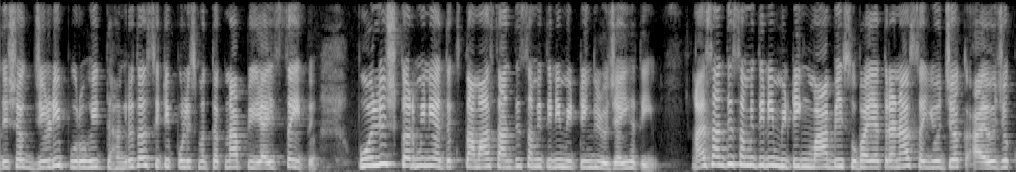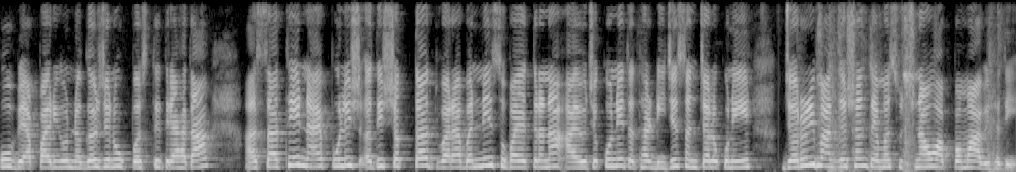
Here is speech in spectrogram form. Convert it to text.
અધિક્ષક GD Purohit Dhangadhra city police મથકના પીઆઈ સહિત પોલીસ કર્મીની અધ્યક્ષતામાં શાંતિ સમિતિની મિટિંગ યોજાઈ હતી. આ શાંતિ સમિતિની મિટિંગમાં બે શોભાયાત્રાના સંયોજક, આયોજકો, વ્યાપારીઓ, નગરજનો ઉપસ્થિત રહ્યા હતા. આ સાથે નાયબ પોલીસ અધિક્ષકતા દ્વારા બંને શોભાયાત્રાના આયોજકોને તથા ડીજે સંચાલકોને જરૂરી માર્ગદર્શન તેમજ સૂચનાઓ આપવામાં આવી હતી.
